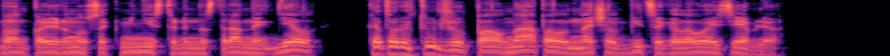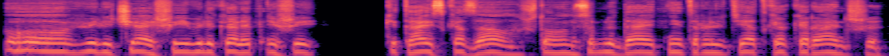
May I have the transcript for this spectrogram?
Он повернулся к министру иностранных дел, который тут же упал на пол и начал биться головой о землю. «О, величайший и великолепнейший! Китай сказал, что он соблюдает нейтралитет, как и раньше,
